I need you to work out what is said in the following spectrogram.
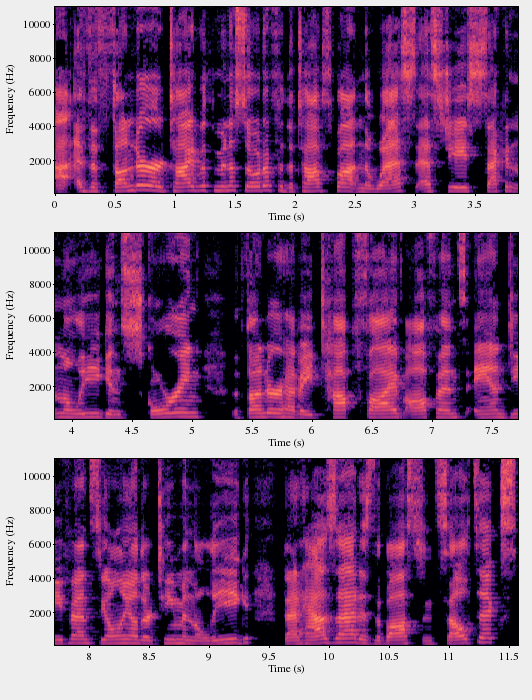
Uh, the Thunder are tied with Minnesota for the top spot in the West. SGA is second in the league in scoring. The Thunder have a top five offense and defense. The only other team in the league that has that is the Boston Celtics.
